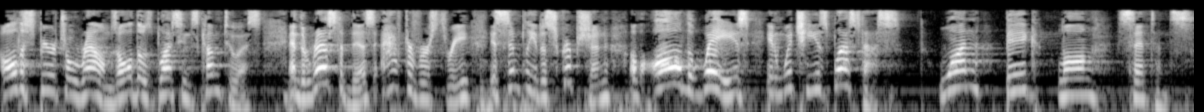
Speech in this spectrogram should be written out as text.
all the spiritual realms, all those blessings come to us. And the rest of this, after verse 3, is simply a description of all the ways in which He has blessed us. One big, long sentence.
